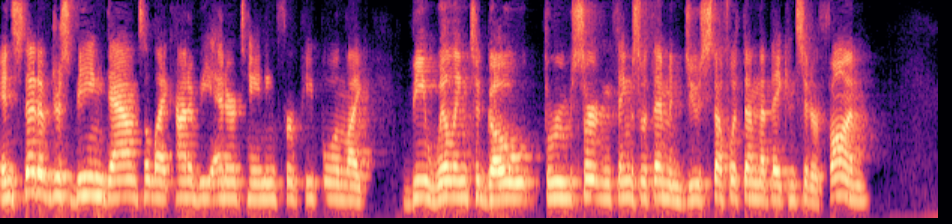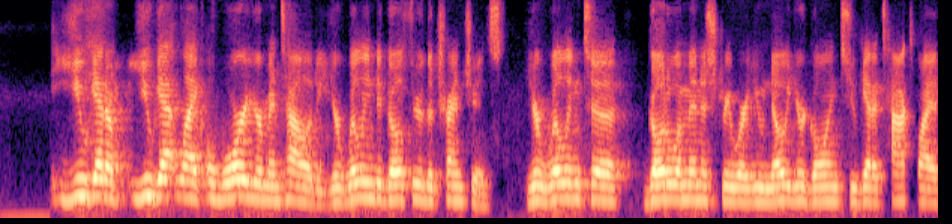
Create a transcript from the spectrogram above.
instead of just being down to like kind of be entertaining for people and like be willing to go through certain things with them and do stuff with them that they consider fun you get a you get like a warrior mentality. You're willing to go through the trenches. You're willing to go to a ministry where you know you're going to get attacked by a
